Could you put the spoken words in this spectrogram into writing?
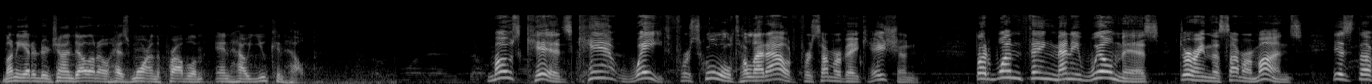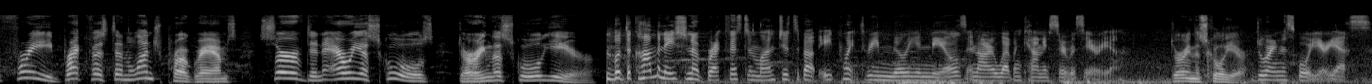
Money editor Jon Delano has more on the problem and how you can help. Most kids can't wait for school to let out for summer vacation. But one thing many will miss during the summer months is the free breakfast and lunch programs served in area schools during the school year. With the combination of breakfast and lunch, it's about 8.3 million meals in our 11 county service area. During the school year? During the school year, yes.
